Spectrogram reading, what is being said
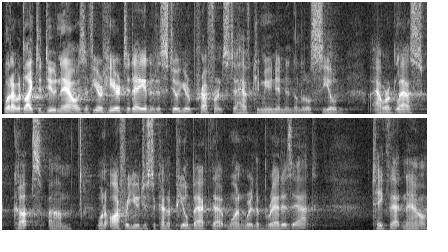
What I would like to do now is if you're here today and it is still your preference to have communion in the little sealed hourglass cups, um, I want to offer you just to kind of peel back that one where the bread is at. Take that now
